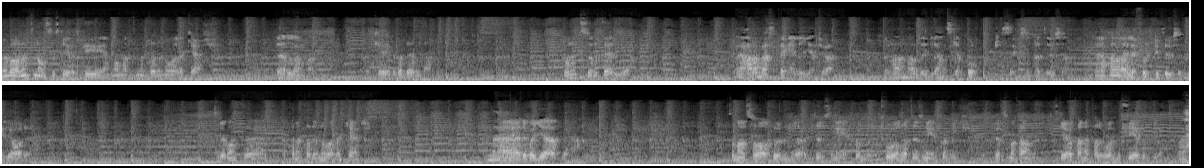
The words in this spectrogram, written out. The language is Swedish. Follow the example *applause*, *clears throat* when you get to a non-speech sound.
Men var det inte någon som skrev ett PM om att de inte hade några cash? Dellan va? Okej, det var Della. Var det inte Södertälje? Nej, han har mest pengar i ligan tror jag. Men han hade granskat bort 600 000. Jaha. Eller 40 000 miljarder. Så det var inte att han inte hade några cash? Nej. Nej, det var Gävle. Som alltså har 100 000 ekon, 200 000 ekon ish. Eftersom att han skrev att han inte hade råd med segelben. *laughs*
